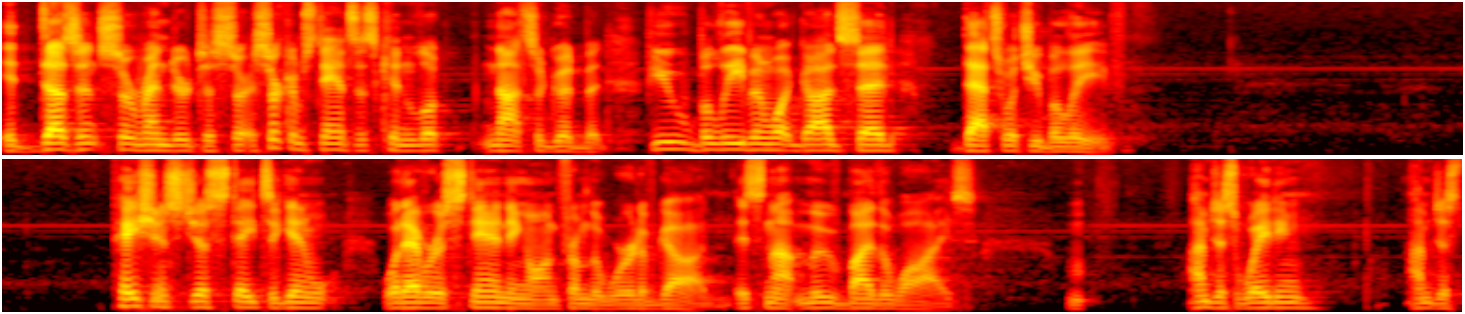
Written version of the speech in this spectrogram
It doesn't surrender to cir- circumstances can look not so good, but if you believe in what God said, that's what you believe. Patience just states again whatever is standing on from the Word of God. It's not moved by the wise. I'm just waiting. I'm just,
